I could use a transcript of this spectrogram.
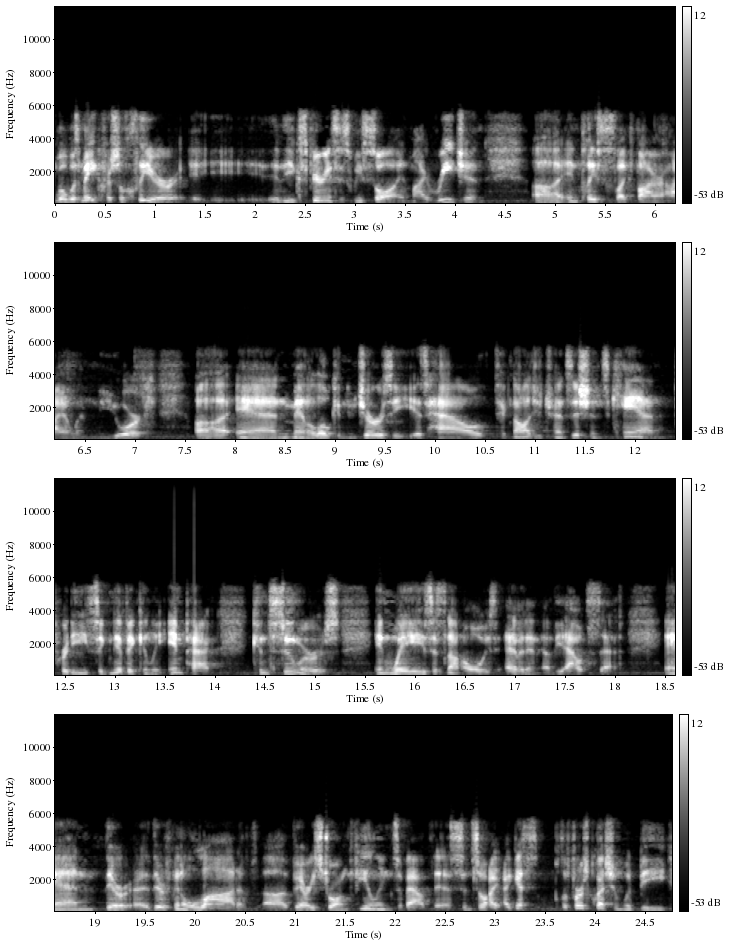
what was made crystal clear in the experiences we saw in my region, uh, in places like Fire Island, New York, uh, and Mantoloking, New Jersey, is how technology transitions can pretty significantly impact consumers in ways that's not always evident at the outset. And there, uh, there's been a lot of uh, very strong feelings about this. And so I, I guess the first question would be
